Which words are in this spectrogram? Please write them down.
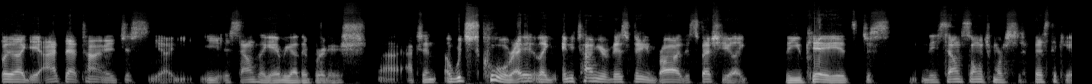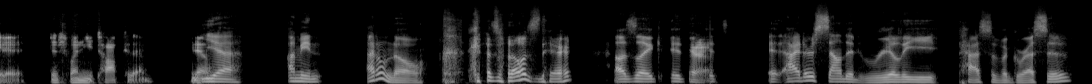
But like at that time, it just yeah, it sounds like every other British uh, accent, uh, which is cool, right? Like anytime you're visiting abroad, especially like the UK, it's just they sound so much more sophisticated just when you talk to them. You know? Yeah. I mean, I don't know. Because when I was there, I was like, it Yeah. it's it either sounded really passive aggressive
